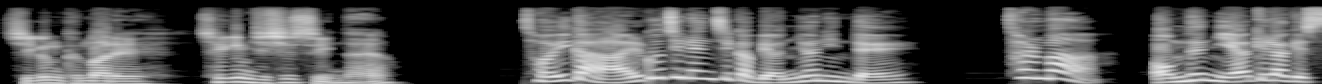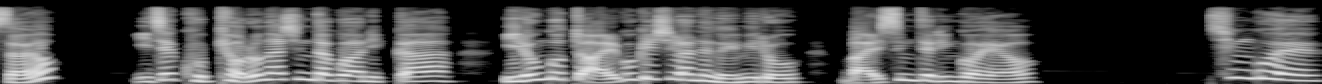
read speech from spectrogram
지금 그 말에 책임지실 수 있나요? 저희가 알고 지낸 지가 몇 년인데. 설마 없는 이야기라겠어요? 이제 곧 결혼하신다고 하니까 이런 것도 알고 계시라는 의미로 말씀드린 거예요. 친구의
